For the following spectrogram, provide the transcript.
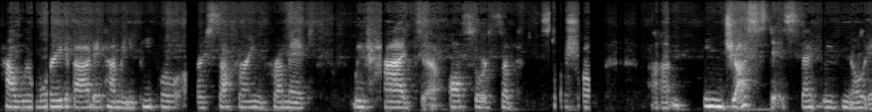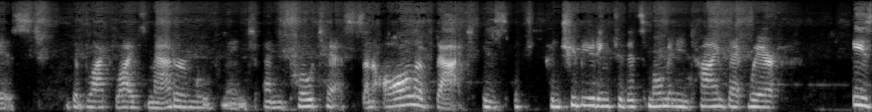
how we're worried about it, how many people are suffering from it. We've had uh, all sorts of social um, injustice that we've noticed, the Black Lives Matter movement and protests, and all of that is contributing to this moment in time that where is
